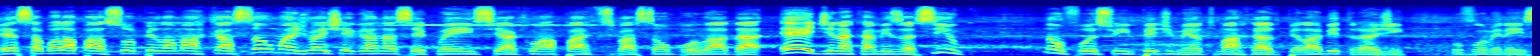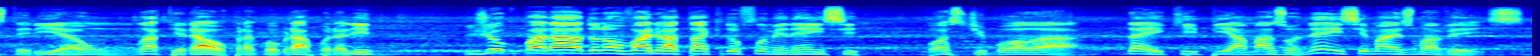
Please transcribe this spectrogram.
Essa bola passou pela marcação, mas vai chegar na sequência com a participação por lá da Ed na camisa 5. Não fosse o um impedimento marcado pela arbitragem, o Fluminense teria um lateral para cobrar por ali. Jogo parado, não vale o ataque do Fluminense. Posse de bola da equipe amazonense mais uma vez.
